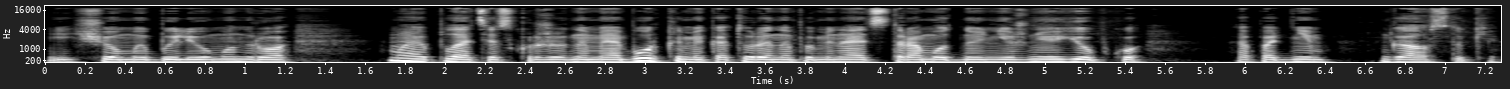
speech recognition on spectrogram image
еще мы были у Монро. Мое платье с кружевными оборками, которое напоминает старомодную нижнюю юбку, а под ним галстуки.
